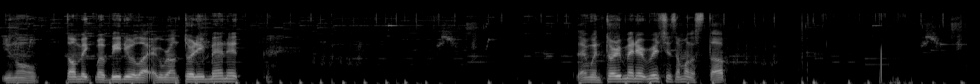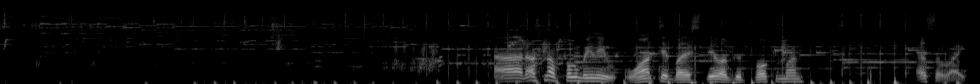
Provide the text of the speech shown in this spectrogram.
You know, don't make my video like around 30 minutes. Then when 30 minute reaches, I'm gonna stop. Uh, that's not Pokemon really wanted, but it's still a good Pokemon. That's alright.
